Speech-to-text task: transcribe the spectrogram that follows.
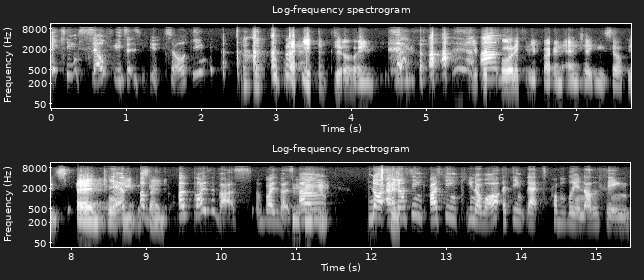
taking selfies as you're talking. what are you doing? You're Um, recording on your phone and taking selfies and talking Yeah, at the um, same time. of both of us, of both of us. Mhm. Um, no, and I think I think you know what? I think that's probably another thing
